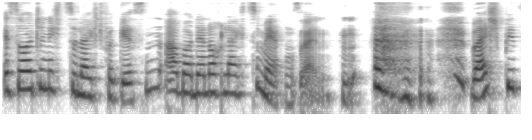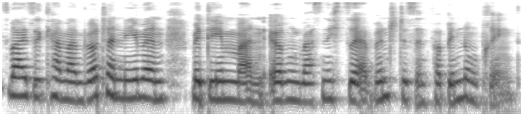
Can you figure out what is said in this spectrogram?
Es sollte nicht zu leicht vergessen, aber dennoch leicht zu merken sein. Hm? Beispielsweise kann man Wörter nehmen, mit denen man irgendwas nicht so erwünschtes in Verbindung bringt.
